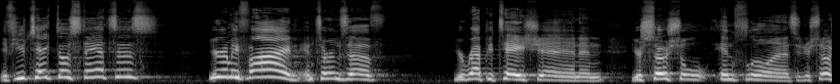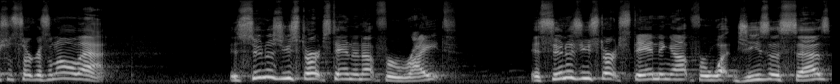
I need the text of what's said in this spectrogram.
If you take those stances, you're going to be fine in terms of your reputation and your social influence and your social circles and all that. As soon as you start standing up for right, as soon as you start standing up for what Jesus says,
